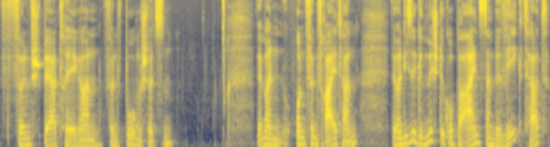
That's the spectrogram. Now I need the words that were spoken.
fünf Speerträgern, fünf Bogenschützen. Wenn man, und fünf Reitern. Wenn man diese gemischte Gruppe 1 dann bewegt hat,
